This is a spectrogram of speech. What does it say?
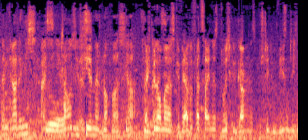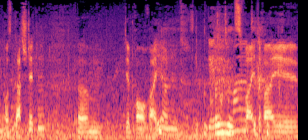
wenn gerade nicht ICE So. ist. 1400 noch was, ja. Ich bin auch mal das Gewerbeverzeichnis durchgegangen. Es besteht im Wesentlichen aus Gaststätten, ähm, der Brauerei und Es gibt ein Geldautomat. zwei, drei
